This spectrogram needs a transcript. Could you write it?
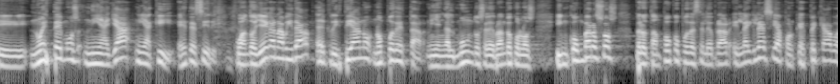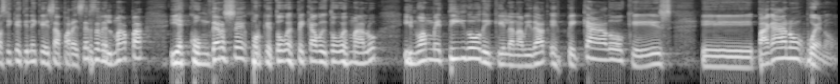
eh, no estemos ni allá ni aquí. Es decir, cuando llega Navidad, el cristiano no puede estar ni en el mundo celebrando con los inconversos, pero tampoco puede celebrar en la iglesia porque es pecado, así que tiene que desaparecerse del mapa y esconderse porque todo es pecado y todo es malo. Y no han metido de que la Navidad es pecado, que es eh, pagano. Bueno,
